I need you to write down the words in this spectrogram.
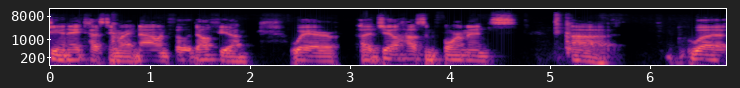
DNA testing right now in Philadelphia, where a jailhouse informant uh, wa-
